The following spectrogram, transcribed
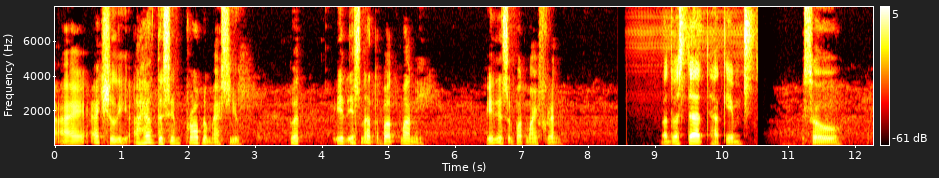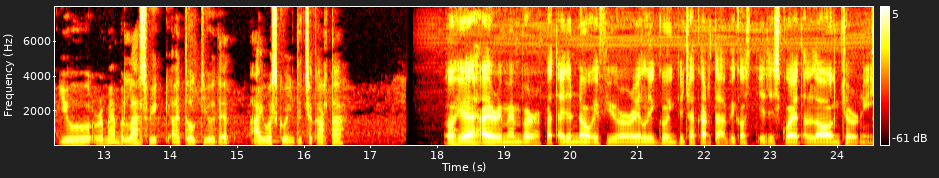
I actually I have the same problem as you. But it is not about money. It is about my friend. What was that, Hakim? So, you remember last week I told you that I was going to Jakarta? Oh yeah, I remember, but I don't know if you are really going to Jakarta because it is quite a long journey.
